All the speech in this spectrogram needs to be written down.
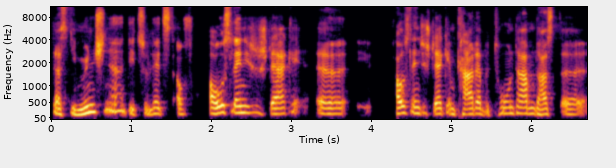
dass die Münchner, die zuletzt auf ausländische Stärke, äh, ausländische Stärke im Kader betont haben, du hast äh,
